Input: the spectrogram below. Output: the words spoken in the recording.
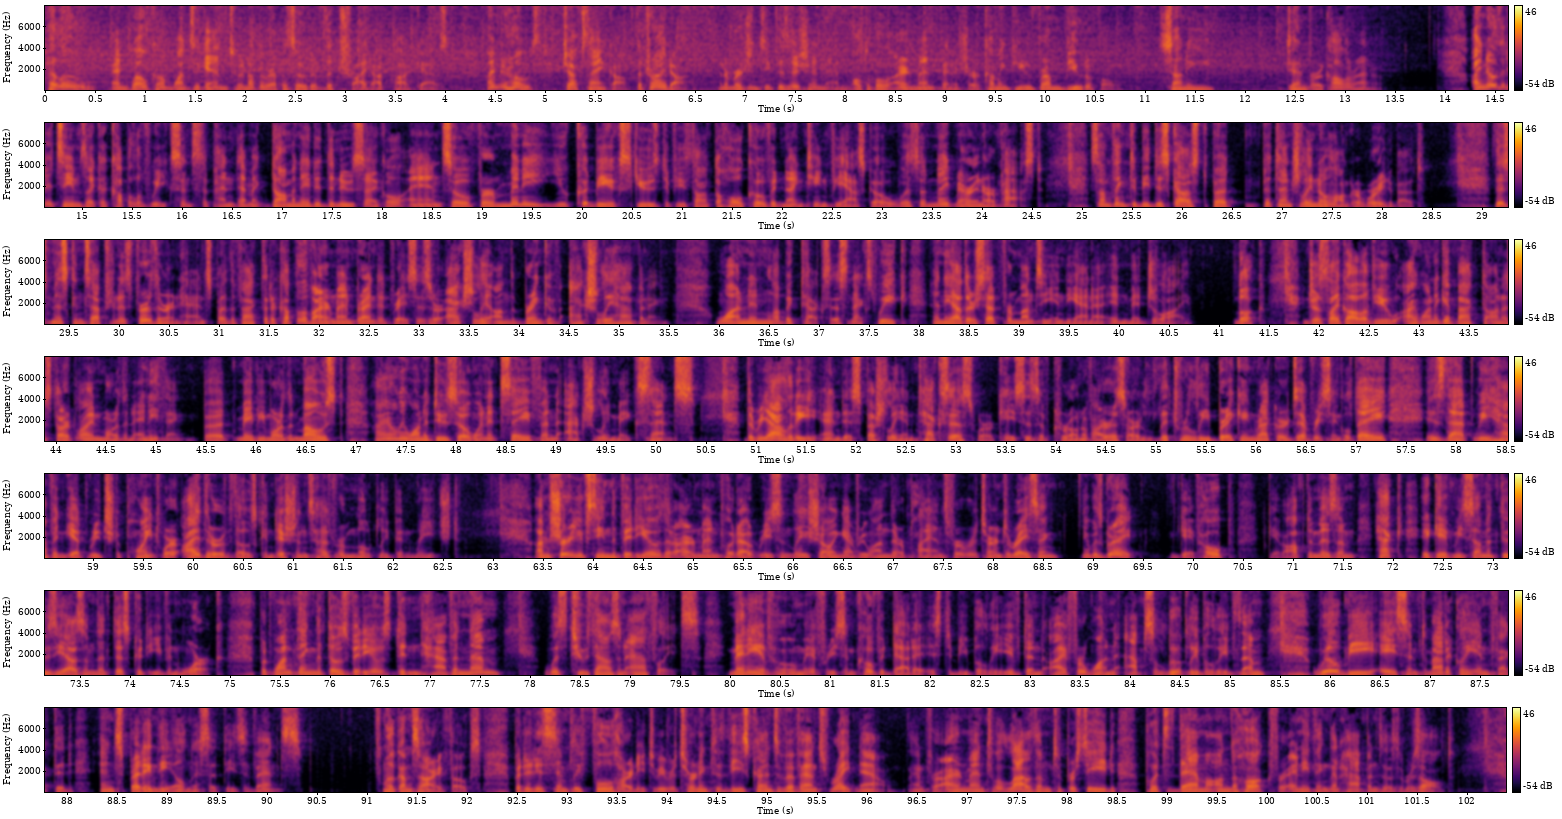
Hello, and welcome once again to another episode of the TriDoc Podcast. I'm your host, Jeff Sankoff, the TriDoc, an emergency physician and multiple Ironman finisher coming to you from beautiful, sunny Denver, Colorado. I know that it seems like a couple of weeks since the pandemic dominated the news cycle, and so for many, you could be excused if you thought the whole COVID 19 fiasco was a nightmare in our past. Something to be discussed, but potentially no longer worried about. This misconception is further enhanced by the fact that a couple of Ironman branded races are actually on the brink of actually happening. One in Lubbock, Texas next week, and the other set for Muncie, Indiana in mid July. Look, just like all of you, I want to get back to on a start line more than anything, but maybe more than most, I only want to do so when it's safe and actually makes sense. The reality, and especially in Texas, where cases of coronavirus are literally breaking records every single day, is that we haven't yet reached a point where either of those conditions has remotely been reached. I'm sure you've seen the video that Ironman put out recently showing everyone their plans for a return to racing. It was great. It gave hope, gave optimism. Heck, it gave me some enthusiasm that this could even work. But one thing that those videos didn't have in them was 2,000 athletes, many of whom, if recent COVID data is to be believed, and I for one absolutely believe them, will be asymptomatically infected and spreading the illness at these events. Look, I'm sorry, folks, but it is simply foolhardy to be returning to these kinds of events right now, and for Ironman to allow them to proceed puts them on the hook for anything that happens as a result.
